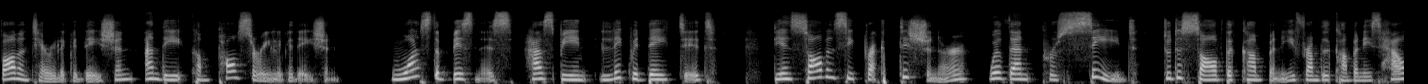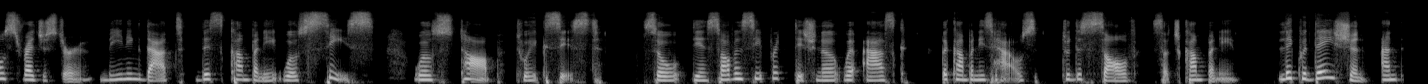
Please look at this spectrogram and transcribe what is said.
voluntary liquidation, and the compulsory liquidation. Once the business has been liquidated, the insolvency practitioner will then proceed to dissolve the company from the Companies House register, meaning that this company will cease, will stop to exist. So the insolvency practitioner will ask the Companies House to dissolve such company. Liquidation and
